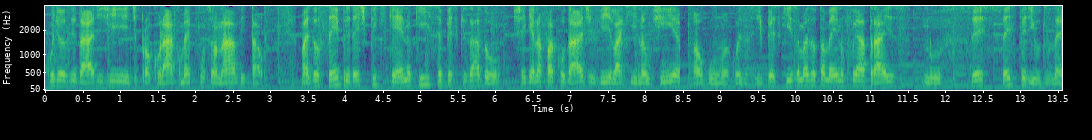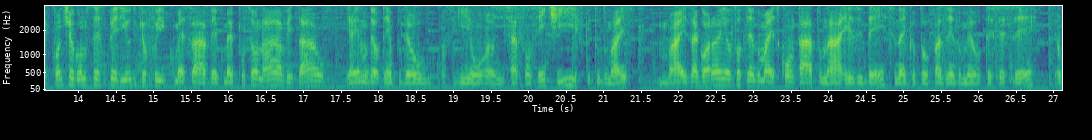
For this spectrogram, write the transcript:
curiosidade de, de procurar como é que funcionava e tal. Mas eu sempre, desde pequeno, quis ser pesquisador. Cheguei na faculdade, vi lá que não tinha alguma coisa assim de pesquisa, mas eu também não fui atrás nos seis, seis períodos, né? Quando chegou no sexto período que eu fui começar a ver como é que funcionava e tal, e aí não deu tempo de eu conseguir uma iniciação científica e tudo mais. Mas agora eu tô tendo mais contato na residência, né? Que eu tô fazendo meu TCC. Eu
